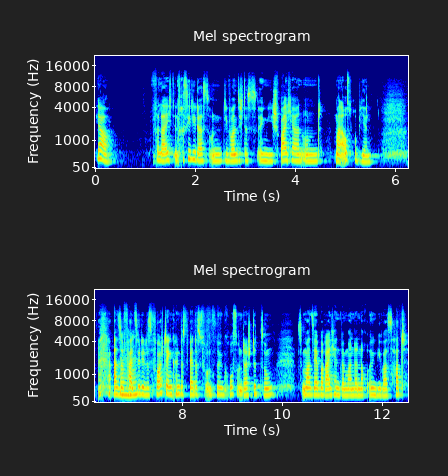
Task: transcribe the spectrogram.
ja, vielleicht interessiert die das und die wollen sich das irgendwie speichern und mal ausprobieren. Also mhm. falls du dir das vorstellen könntest, wäre das für uns eine große Unterstützung. Es ist immer sehr bereichernd, wenn man dann noch irgendwie was hat,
